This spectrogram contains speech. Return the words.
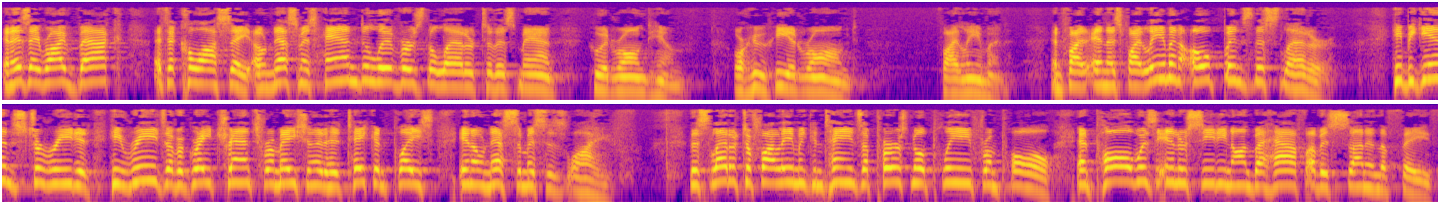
And as they arrive back at the Colossae, Onesimus hand delivers the letter to this man who had wronged him, or who he had wronged, Philemon. And, and as Philemon opens this letter, he begins to read it. He reads of a great transformation that had taken place in Onesimus' life. This letter to Philemon contains a personal plea from Paul, and Paul was interceding on behalf of his son in the faith.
